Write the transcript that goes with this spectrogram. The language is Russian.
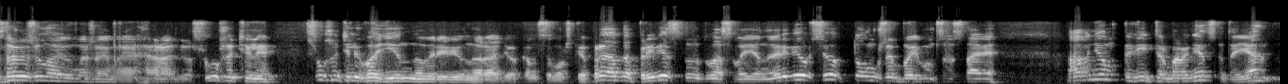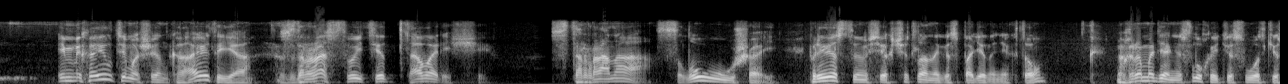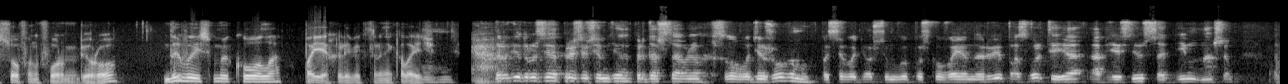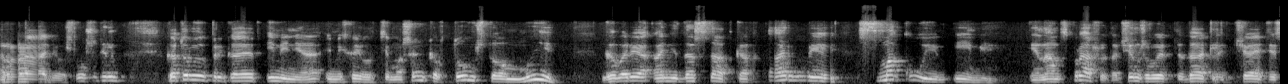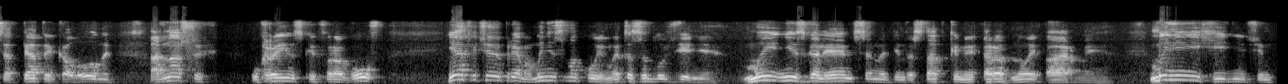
Здравия желаю, уважаемые радиослушатели. Слушатели военного ревю на радио «Комсомольская правда». Приветствуют вас, военное ревю. Все в том же боевом составе. А в нем Виктор Баранец, это я. И Михаил Тимошенко, а это я. Здравствуйте, товарищи. Страна, слушай. Приветствуем всех Четлана господина Никто. Громадяне, слухайте сводки Софинформбюро. Дивись, Микола. Поехали, Виктор Николаевич. Дорогие друзья, прежде чем я предоставлю слово дежурному по сегодняшнему выпуску военной ревю, позвольте я объясню с одним нашим радиослушателем, который упрекает и меня, и Михаила Тимошенко в том, что мы, говоря о недостатках армии, смакуем ими. И нам спрашивают, а чем же вы тогда отличаетесь от пятой колонны, от наших украинских врагов? Я отвечаю прямо, мы не смакуем, это заблуждение. Мы не изгаляемся над недостатками родной армии. Мы не ехидничаем.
